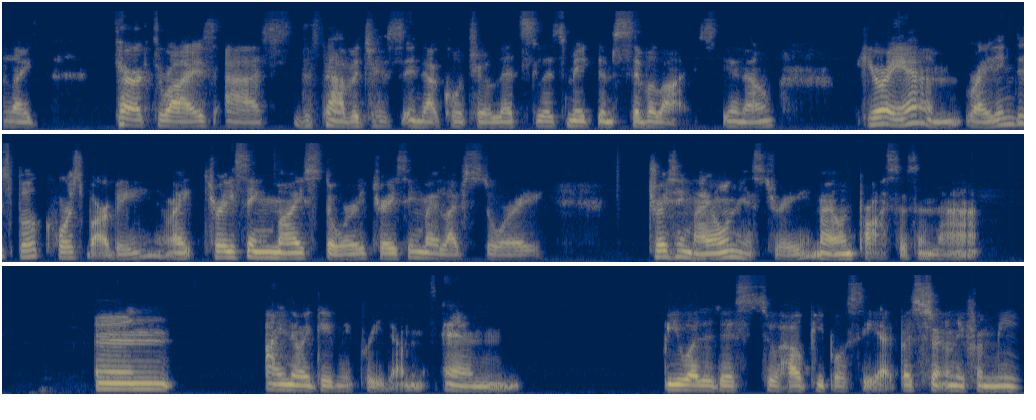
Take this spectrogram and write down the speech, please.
like characterized as the savages in that culture. Let's let's make them civilized, you know. Here I am writing this book, Horse Barbie, right? Tracing my story, tracing my life story, tracing my own history, my own process in that. And I know it gave me freedom and be what it is to how people see it. But certainly for me,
